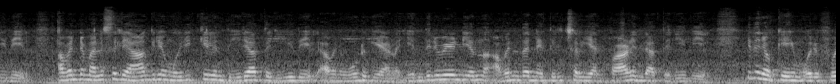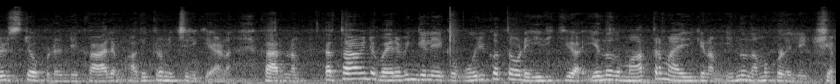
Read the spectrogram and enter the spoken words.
രീതിയിൽ അവന്റെ മനസ്സിലെ ആഗ്രഹം ഒരിക്കലും തീരാത്ത രീതിയിൽ അവൻ ഓടുകയാണ്. എന്തിനു വേണ്ടിയെന്ന് അവന് തന്നെ തിരിച്ചറിയാൻ പാടില്ലാത്ത രീതിയിൽ. ഇതിനൊക്കെയും ഒരു ഫുൾ സ്റ്റോപ്പ് ഇടേണ്ട കാലം അതിക്രമിച്ചിരിക്കുകയാണ്. കാരണം കർത്താവിന്റെ വരവിങ്കിലേക്ക് ഒരുക്കത്തോടെ ഇരിക്കുക എന്നത് മാത്രമായിരിക്കണം ഇന്ന് നമുക്കുള്ള ലക്ഷ്യം.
